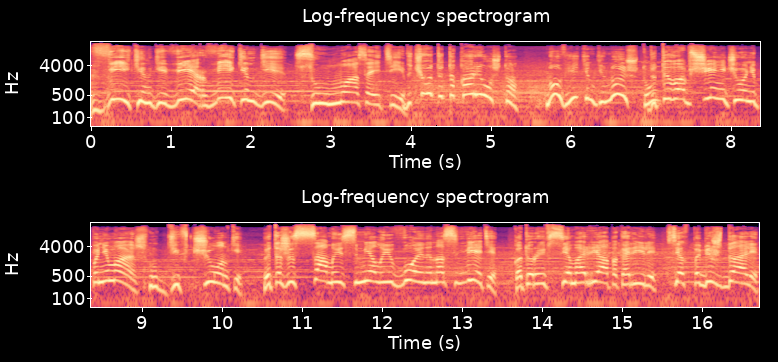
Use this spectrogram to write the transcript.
викинги, Вер, викинги! С ума сойти! Да чего ты так орешь-то? Ну, викинги, ну и что? Да ты вообще ничего не понимаешь Девчонки, это же самые смелые воины на свете Которые все моря покорили, всех побеждали.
